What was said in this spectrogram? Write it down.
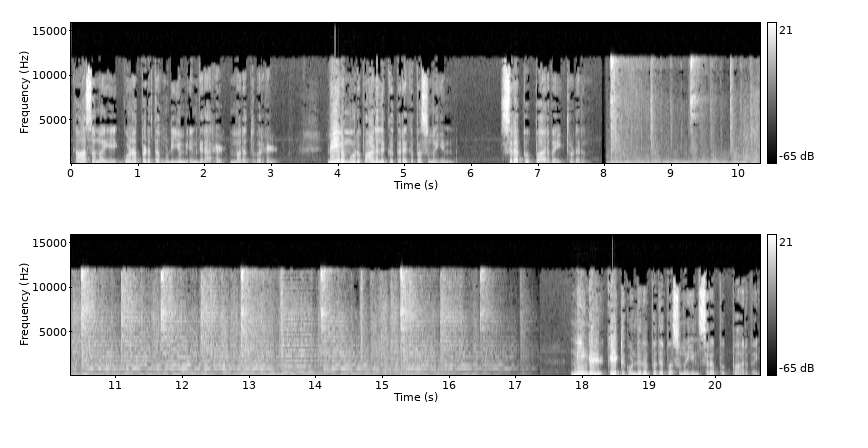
காச நோயை குணப்படுத்த முடியும் என்கிறார்கள் மருத்துவர்கள். மேலும் ஒரு பாடலுக்கு பிறகு பசுமையின் சிறப்பு பார்வை தொடரும். நீங்கள் கேட்டுக்கொண்டிருப்பது பசுமையின் சிறப்பு பார்வை.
